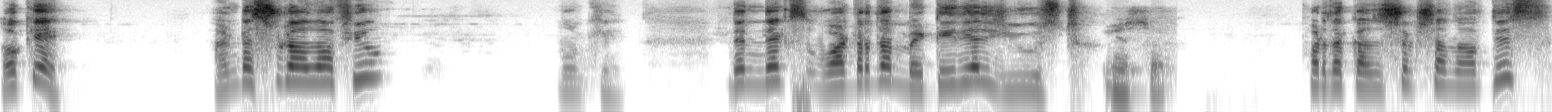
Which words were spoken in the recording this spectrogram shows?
okay understood all of you? Okay. Then next what are the material used? Yes, sir. for the construction of these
